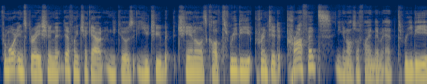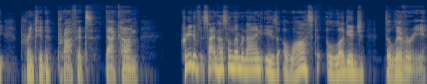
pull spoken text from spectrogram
For more inspiration, definitely check out Nico's YouTube channel. It's called 3D Printed Profits. You can also find him at 3dprintedprofits.com. Creative side hustle number nine is lost luggage delivery.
